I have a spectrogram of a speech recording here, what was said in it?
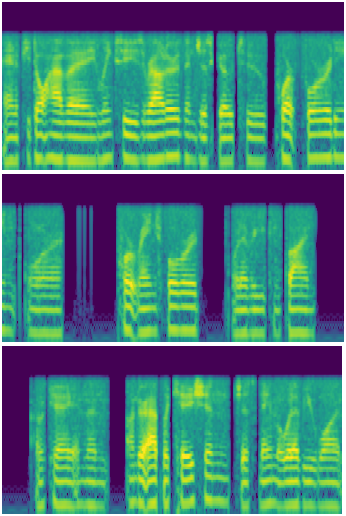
And if you don't have a Linksys router, then just go to Port Forwarding or Port Range Forward, whatever you can find. Okay, and then under Application, just name it whatever you want.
